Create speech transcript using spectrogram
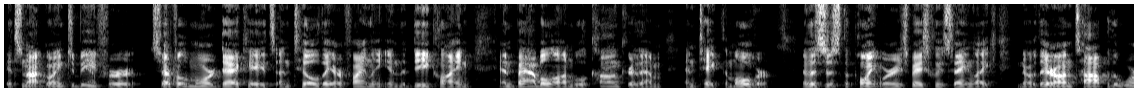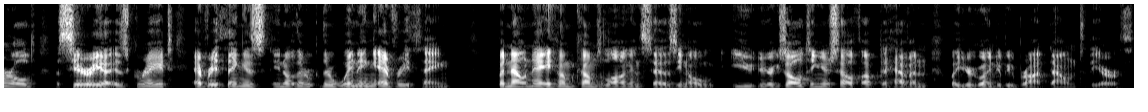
It's not going to be yeah. for several more decades until they are finally in the decline and Babylon will conquer them and take them over. Now, this is the point where he's basically saying, like, you know, they're on top of the world. Assyria is great. Everything is, you know, they're they're winning everything. But now Nahum comes along and says, you know, you, you're exalting yourself up to heaven, but you're going to be brought down to the earth.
